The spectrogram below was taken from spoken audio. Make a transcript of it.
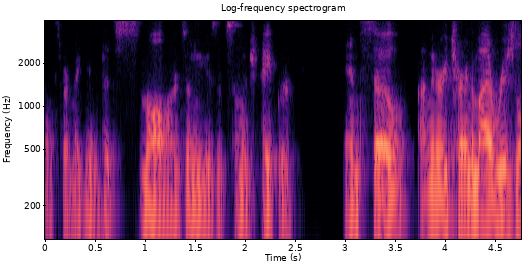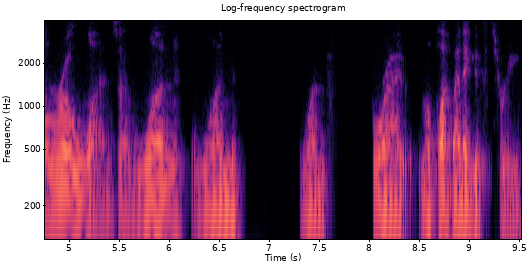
I'll start making this a bit smaller, I'm going use up so much paper. And so I'm going to return to my original row one. So I have one, one, one, four. I multiply by negative three.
